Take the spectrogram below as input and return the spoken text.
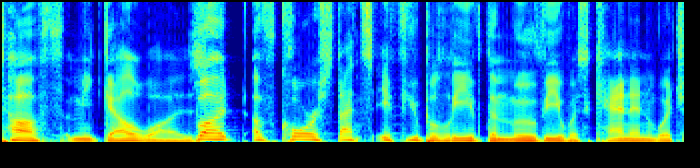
tough Miguel was. But of course, that's if you believe the movie was canon, which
